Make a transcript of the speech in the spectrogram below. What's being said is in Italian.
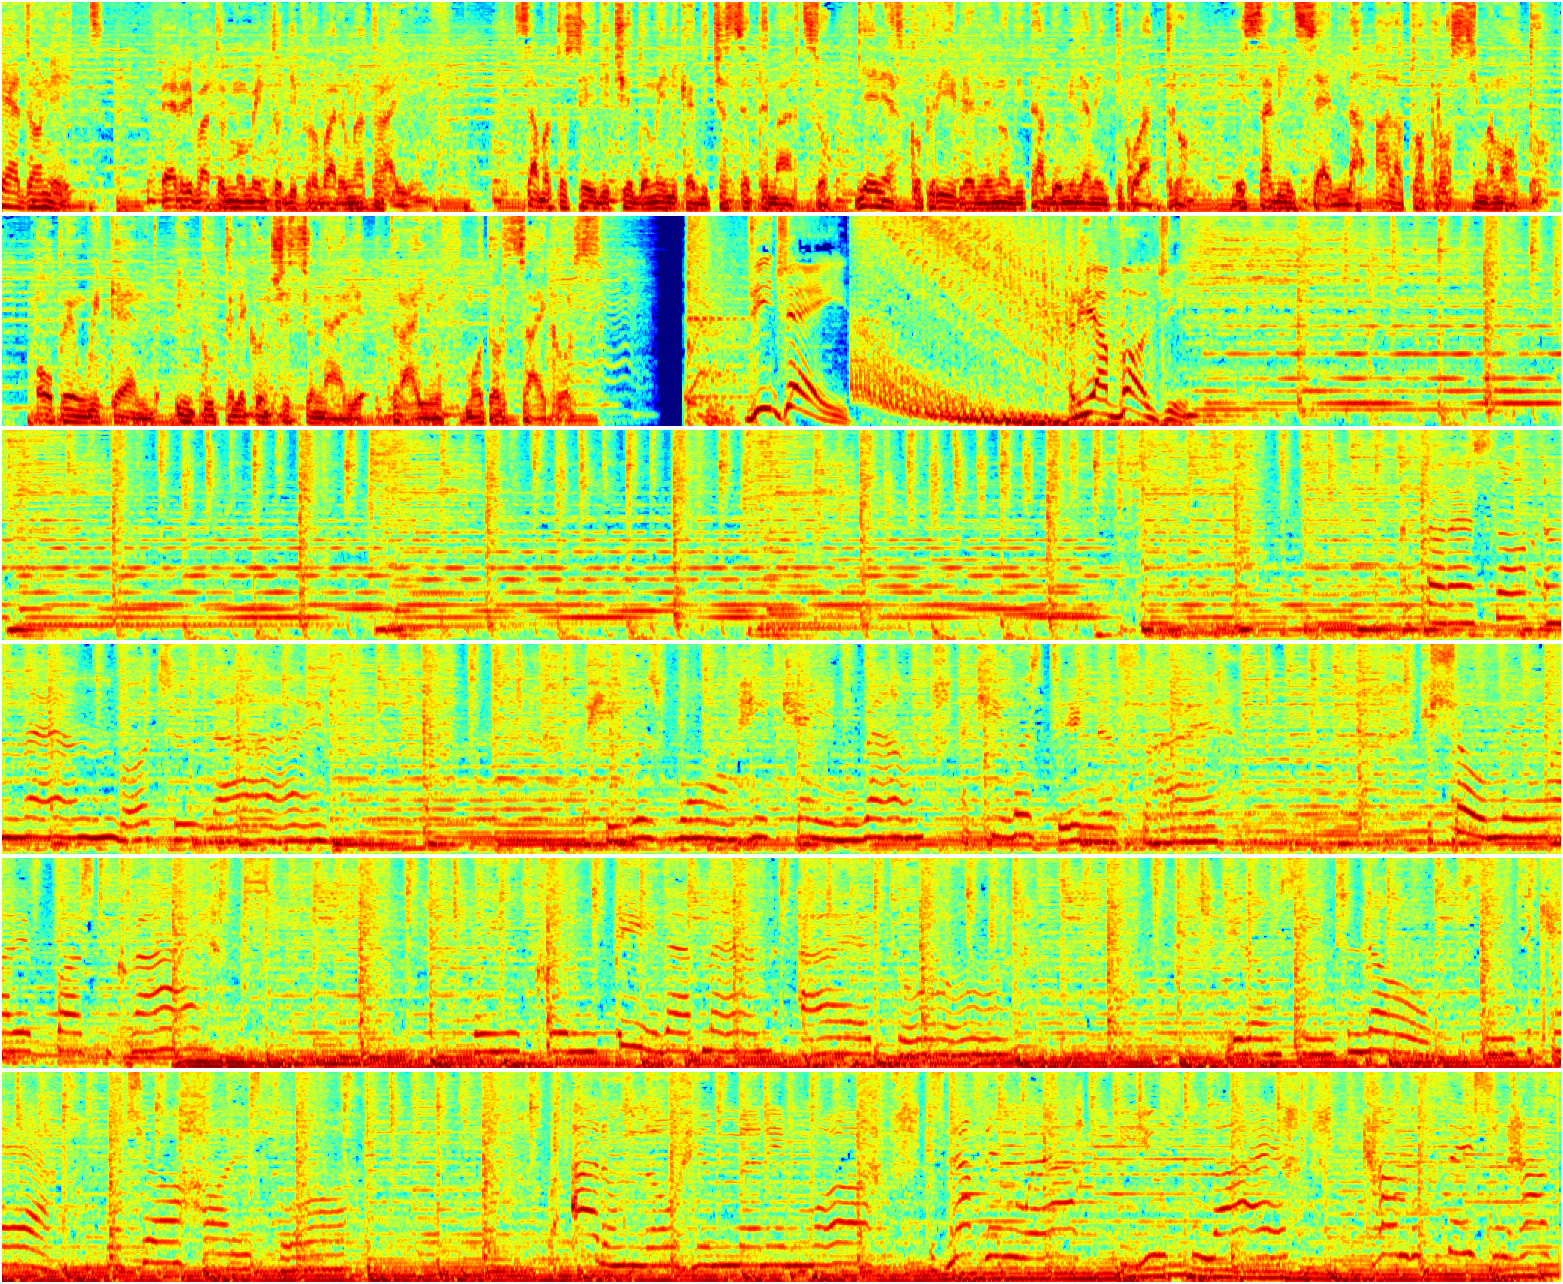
Get on it. È arrivato il momento di provare una Triumph. Sabato 16 e domenica 17 marzo vieni a scoprire le novità 2024 e sali in sella alla tua prossima moto. Open weekend in tutte le concessionarie Triumph Motorcycles. DJ Riavvolgi dignified. He showed me what it was to cry. Well, you couldn't be that man I adore. You don't seem to know, seem to care what your heart is for. Well, I don't know him anymore. There's nothing where he used to lie conversation has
